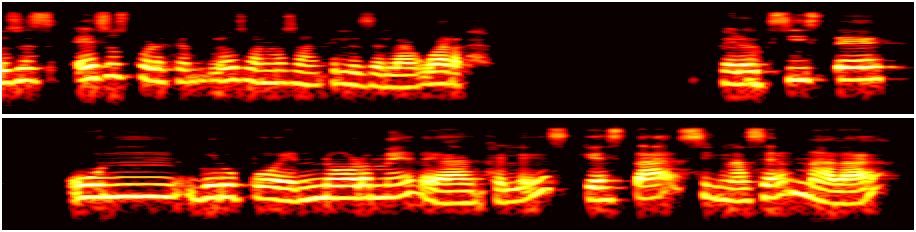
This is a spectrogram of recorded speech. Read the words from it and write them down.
Entonces, esos, por ejemplo, son los ángeles de la guarda. Pero existe un grupo enorme de ángeles que está sin hacer nada,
